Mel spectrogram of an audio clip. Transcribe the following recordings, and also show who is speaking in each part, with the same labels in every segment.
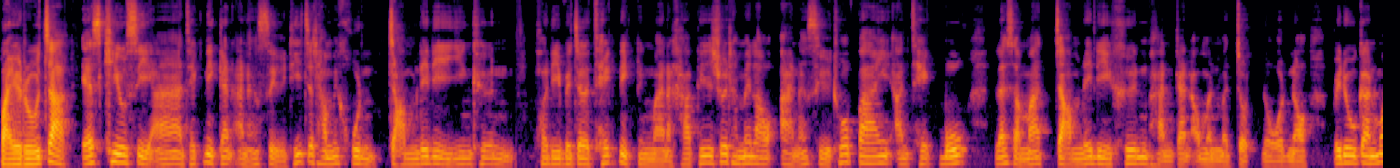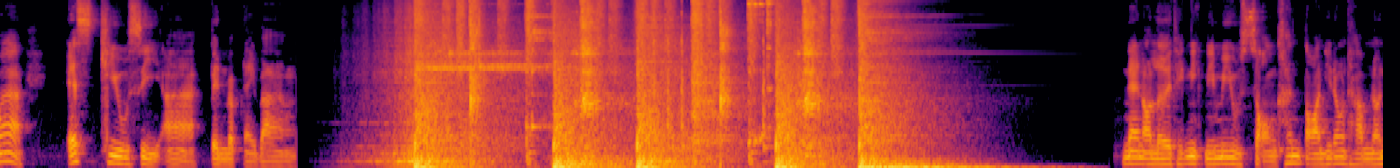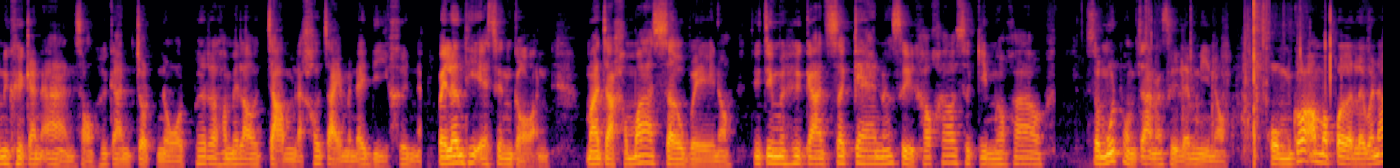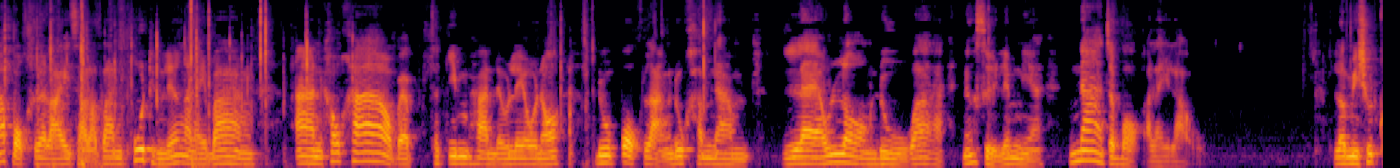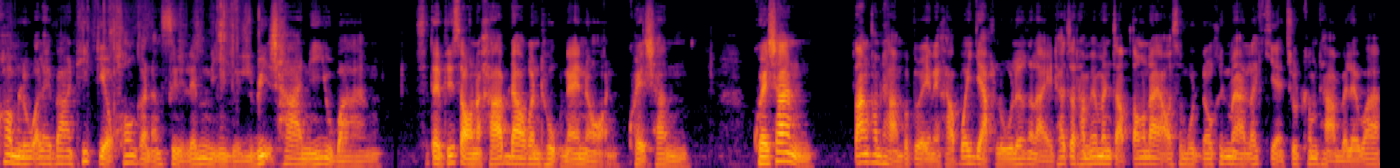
Speaker 1: ไปรู้จัก SQCR เทคนิคการอ่านหนังสือที่จะทำให้คุณจำได้ดียิ่งขึ้น พอดีไปเจอเทคนิคหนึ่งมานะครับ ที่จะช่วยทำให้เราอ่านหนังสือทั่วไปอ่านเทคบุ๊กและสามารถจำได้ดีขึ้น ผ่านการเอามันมาจดโน้ตเนาะไปดูกันว่า SQCR เป็นแบบไหนบ้าง แน่นอนเลยเทคนิคนี้มีอยู่ 2 ขั้นตอนที่ต้องทำเนาะหนึ่งคือการอ่าน 2 คือการจดโน้ต เพื่อจะทำให้เราจำและเข้าใจมันได้ดีขึ้นนะไปเริ่มที่ S กันก่อน มาจากคำว่า survey เนาะจริงๆ มันคือการสแกนหนังสือคร่าวๆสกิมคร่าวๆ สมมุติผมจะอ่านหนังสือเล่มนี้เนาะผมก็เอามาเปิดเลยว่าหน้าปกคืออะไรสารบัญพูดถึงเรื่องอะไรบ้าง อ่านคร่าวๆแบบสกิมผ่านเร็วๆเนาะดูปกหลังดูคำนำแล้วลองดูว่าหนังสือเล่มนี้น่าจะบอกอะไรเรา เรามีชุดความรู้อะไรบ้างที่เกี่ยวข้องกับหนังสือเล่มนี้ หรือวิชานี้อยู่บ้าง สเต็ปที่ 2 นะครับเดากันถูกแน่นอน question question ตั้งคำถามกับตัวเองนะครับว่าอยากรู้เรื่องอะไร ถ้าจะทำให้มันจับต้องได้เอาสมุดโน้ตขึ้นมา แล้วเขียนชุดคำถามไปเลยว่า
